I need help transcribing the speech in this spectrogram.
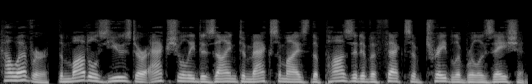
However, the models used are actually designed to maximize the positive effects of trade liberalization.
